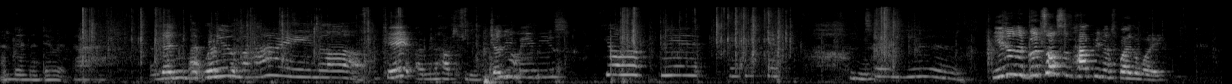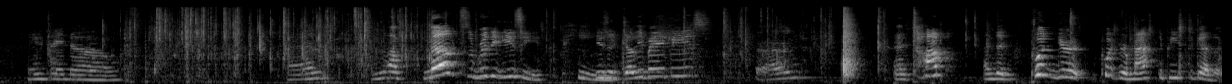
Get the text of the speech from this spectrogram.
And then I do it there. And then But where's you the- mine. Okay, I'm gonna have some jelly babies. you're. To you. These are the good sauce of happiness, by the way. I know. And I'm gonna have milk's really easy. These are jelly babies, and and top, and then put your put your masterpiece together.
